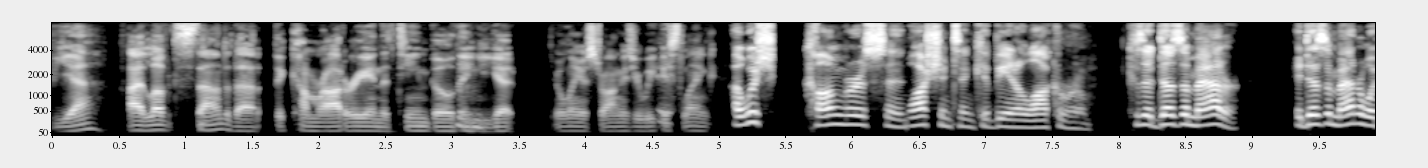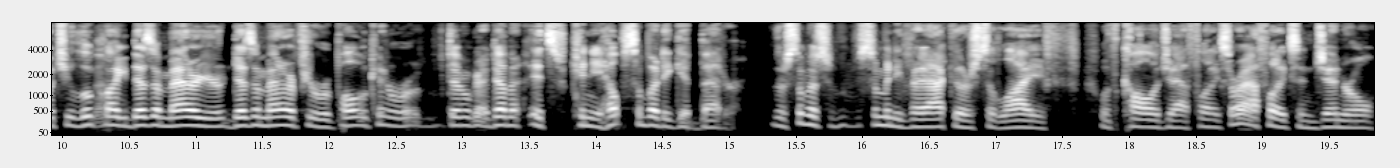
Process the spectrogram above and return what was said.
Yeah, I love the sound of that. The camaraderie and the team building. Mhm. You get you're only as strong as your weakest link. I wish Congress and Washington could be in a locker room because it doesn't matter. It doesn't matter what you look No. like. It doesn't matter. Your, it doesn't matter if you're Republican or Democrat. It doesn't matter. It's can you help somebody get better? There's so much, so many vernaculars to life with college athletics or athletics in general.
